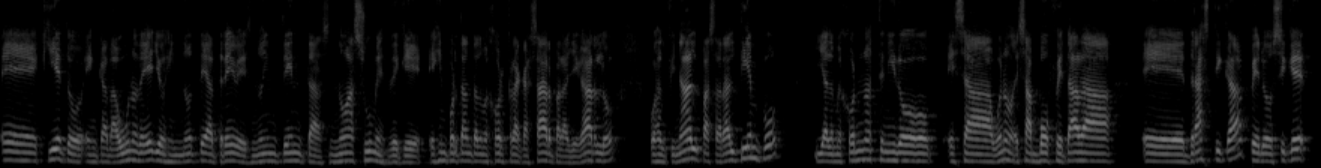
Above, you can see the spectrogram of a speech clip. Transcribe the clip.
eh, quieto en cada uno de ellos y no te atreves, no intentas, no asumes de que es importante a lo mejor fracasar para llegarlo, pues al final pasará el tiempo y a lo mejor no has tenido esa, bueno, esa bofetada eh, drástica, pero sí que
